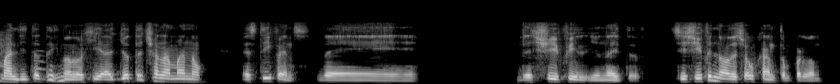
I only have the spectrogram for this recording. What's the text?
Maldita tecnología. Yo te echo la mano. Stephens de de Sheffield United. Sí, Sheffield no, de Southampton, perdón.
